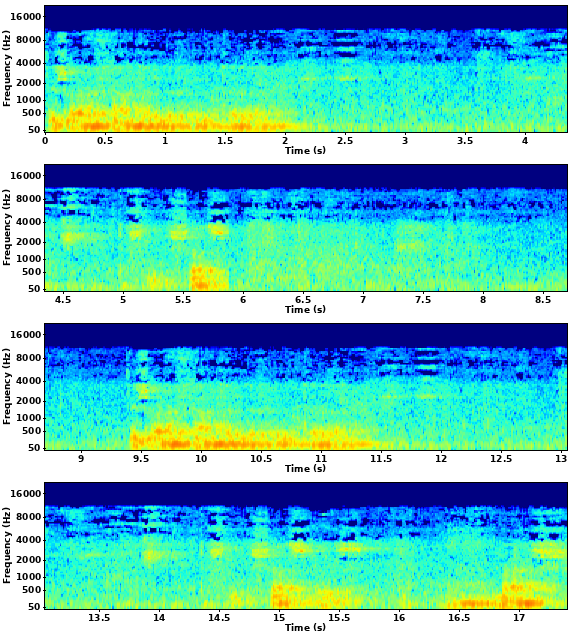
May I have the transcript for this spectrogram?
these are found in different uh, shastras. These are found más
